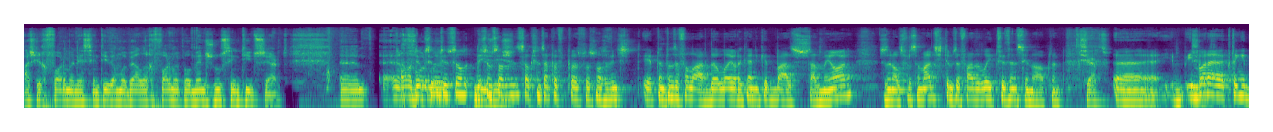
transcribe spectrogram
acho que a reforma nesse sentido é uma bela reforma, pelo menos no sentido certo. Oh. Deixa-me só, só acrescentar para, para, os nossos ouvintes: é, portanto, estamos a falar da Lei Orgânica de Base do Estado-Maior, General dos Forças Armadas, e estamos a falar da Lei de Defesa Nacional. Portanto, certo. Uh, embora certo. que tenha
